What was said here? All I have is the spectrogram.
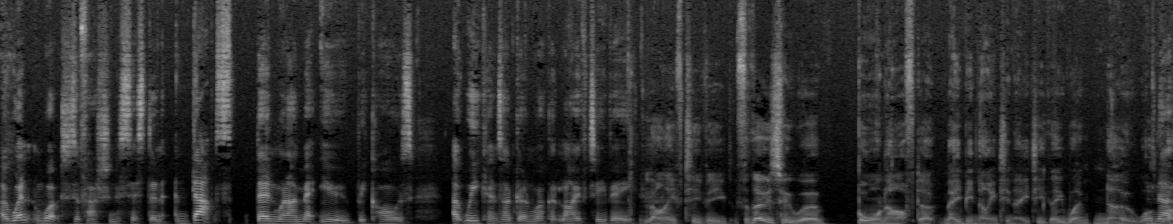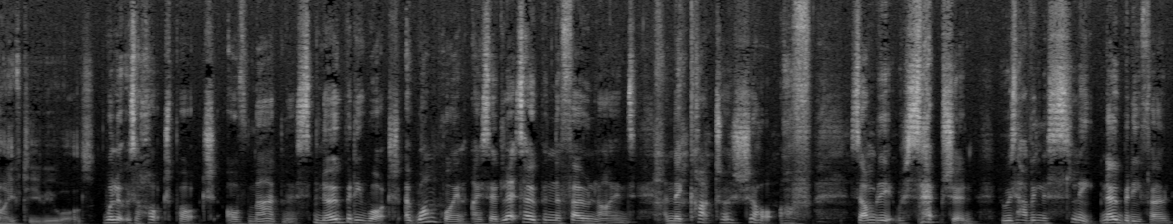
I went and worked as a fashion assistant, and that's then when I met you because at weekends I'd go and work at live TV. Live TV. For those who were born after maybe 1980, they won't know what No. live TV was. Well, it was a hodgepodge of madness. Nobody watched. At one point, I said, let's open the phone lines. And they cut to a shot of somebody at reception who was having a sleep. Nobody phoned.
